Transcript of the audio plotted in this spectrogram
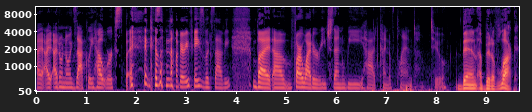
I, I, I don't know exactly how it works, but because I'm not very Facebook savvy, but um, far wider reach than we had kind of planned to. Then a bit of luck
